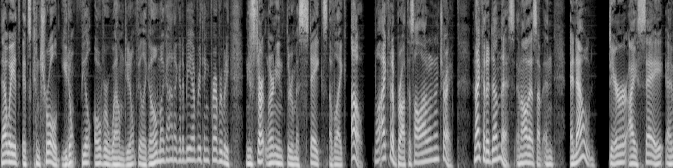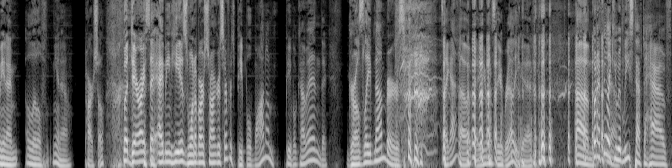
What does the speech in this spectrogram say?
That way it's, it's controlled. You don't feel overwhelmed. You don't feel like, oh my God, I got to be everything for everybody. And you start learning through mistakes of like, oh, well, I could have brought this all out on a tray and I could have done this and all that stuff. And, and now dare I say, I mean, I'm a little, you know, partial, but dare I say, I mean, he is one of our stronger servers. People want him. People come in. They, girls leave numbers. it's like, oh, okay, you must be really good. Um, But I feel like yeah. you at least have to have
